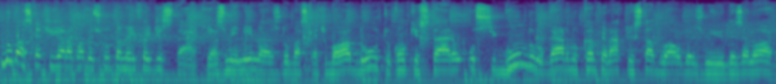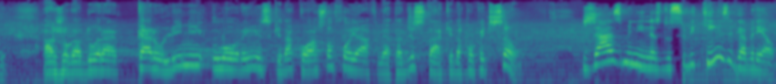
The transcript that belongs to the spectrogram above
No basquete Jaraguá do Sul também foi destaque. As meninas do basquetebol adulto conquistaram o segundo lugar no Campeonato Estadual 2019. A jogadora Caroline Lorensky da Costa foi a atleta destaque da competição. Já as meninas do Sub-15, Gabriel,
